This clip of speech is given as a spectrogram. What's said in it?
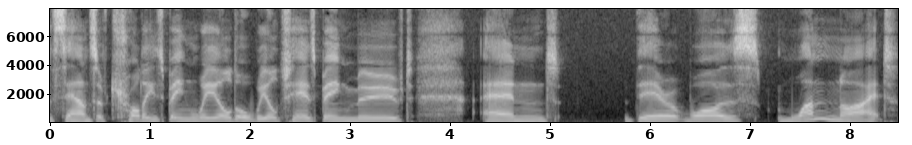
sounds of trolleys being wheeled or wheelchairs being moved, and there was one night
